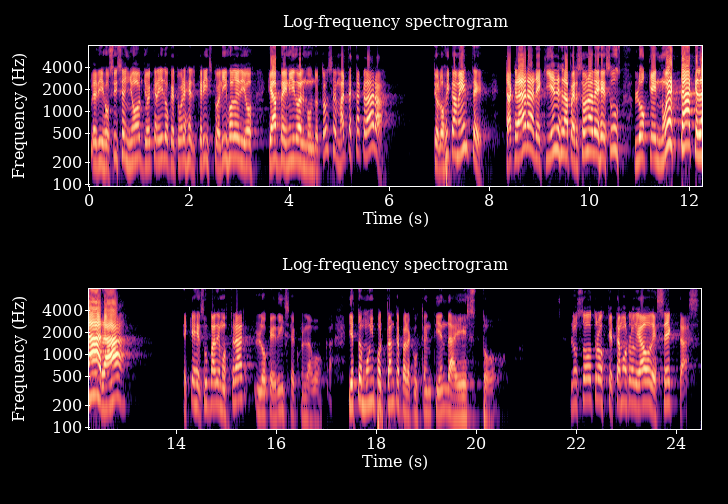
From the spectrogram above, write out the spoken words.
Le dijo, sí Señor, yo he creído que tú eres el Cristo, el Hijo de Dios, que has venido al mundo. Entonces Marta está clara, teológicamente, está clara de quién es la persona de Jesús. Lo que no está clara es que Jesús va a demostrar lo que dice con la boca. Y esto es muy importante para que usted entienda esto. Nosotros que estamos rodeados de sectas,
